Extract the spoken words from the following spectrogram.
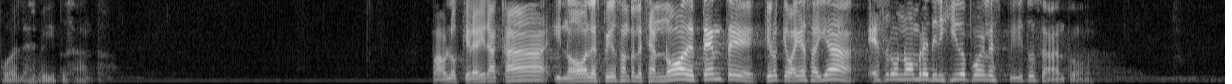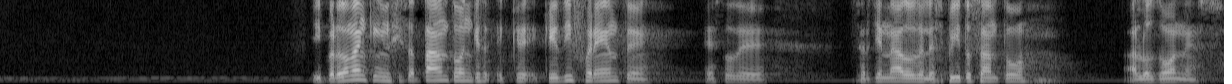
por el Espíritu Santo. Pablo quería ir acá y no, el Espíritu Santo le decía, no, detente, quiero que vayas allá. Era un hombre dirigido por el Espíritu Santo. Y perdonan que insista tanto en que, que es diferente esto de ser llenados del Espíritu Santo a los dones.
